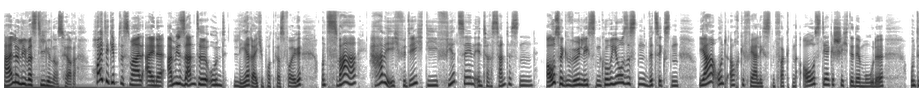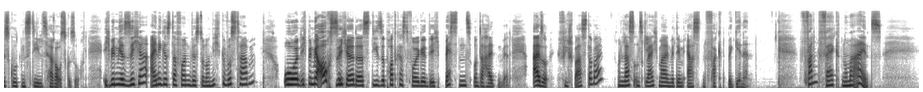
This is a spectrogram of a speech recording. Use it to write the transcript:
Hallo lieber Stilgenusshörer. Heute gibt es mal eine amüsante und lehrreiche Podcast-Folge. Und zwar habe ich für dich die 14 interessantesten, außergewöhnlichsten, kuriosesten, witzigsten, ja und auch gefährlichsten Fakten aus der Geschichte der Mode und des guten Stils herausgesucht. Ich bin mir sicher, einiges davon wirst du noch nicht gewusst haben. Und ich bin mir auch sicher, dass diese Podcast-Folge dich bestens unterhalten wird. Also viel Spaß dabei und lass uns gleich mal mit dem ersten Fakt beginnen. Fun Fact Nummer 1.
